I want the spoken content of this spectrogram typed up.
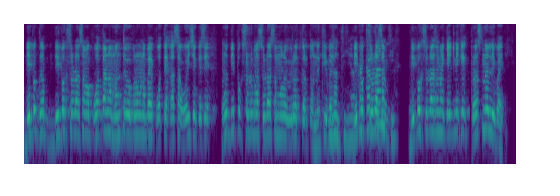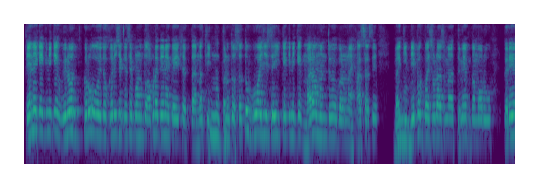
દીપક દીપક સોડાસામાં પોતાના મંતવ્ય પ્રમાણે ભાઈ પોતે હાસા હોઈ શકે છે. હું દીપક સોડામાં સોડાસામાનો વિરોધ કરતો નથી ભાઈ. દીપક કરતા દીપક સોડાસામાં ક્યાંક ને ક્યાંક પર્સનલી ભાઈ. તેને ક્યાંક ને ક્યાંક વિરોધ કરવો હોય તો કરી શકે છે પરંતુ આપણે તેને કહી શકતા નથી. પરંતુ સતુ ભુવાજી છે એ ક્યાંક ને ક્યાંક મારા મંતવ્ય પ્રમાણે હાસા છે. બાકી. દીપકભાઈ સોડાસામાં તમે તમારું કરી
